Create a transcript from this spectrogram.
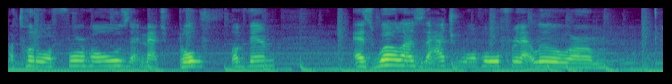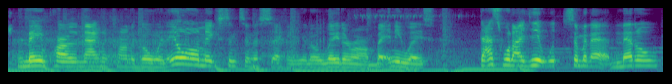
a total of four holes that match both of them, as well as the actual hole for that little um, the main part of the magnetron to go in. It'll all make sense in a second, you know, later on. But anyways, that's what I did with some of that metal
